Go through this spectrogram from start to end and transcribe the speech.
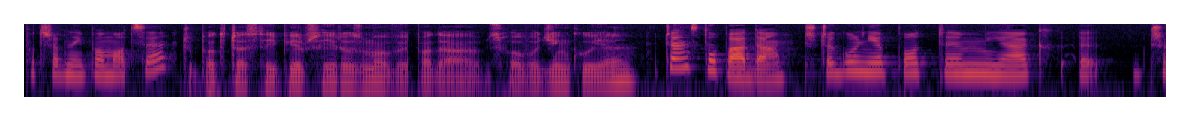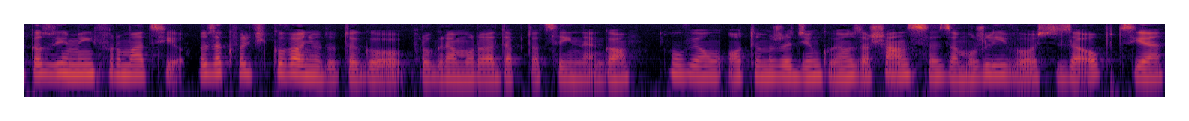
potrzebnej pomocy. Czy podczas tej pierwszej rozmowy pada słowo dziękuję? Często pada, szczególnie po tym, jak przekazujemy informacje o zakwalifikowaniu do tego programu readaptacyjnego. Mówią o tym, że dziękują za szansę, za możliwość, za opcję,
